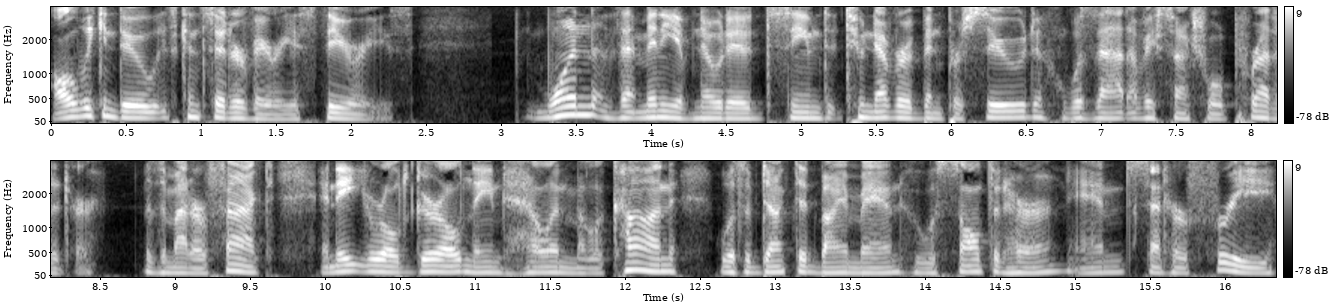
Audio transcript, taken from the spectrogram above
all we can do is consider various theories. One that many have noted seemed to never have been pursued was that of a sexual predator. As a matter of fact, an eight year old girl named Helen Millican was abducted by a man who assaulted her and set her free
